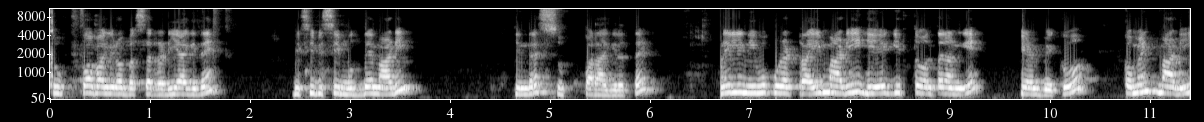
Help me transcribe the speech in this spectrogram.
ತುಪ್ಪವಾಗಿರೋ ಬಸ್ಸರ್ ರೆಡಿಯಾಗಿದೆ ಬಿಸಿ ಬಿಸಿ ಮುದ್ದೆ ಮಾಡಿ ತಿಂದರೆ ಸೂಪರ್ ಆಗಿರುತ್ತೆ. ಮನೇಲಿ ನೀವು ಕೂಡ ಟ್ರೈ ಮಾಡಿ ಹೇಗಿತ್ತು ಅಂತ ನನಗೆ ಹೇಳಬೇಕು. ಕಮೆಂಟ್ ಮಾಡಿ.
